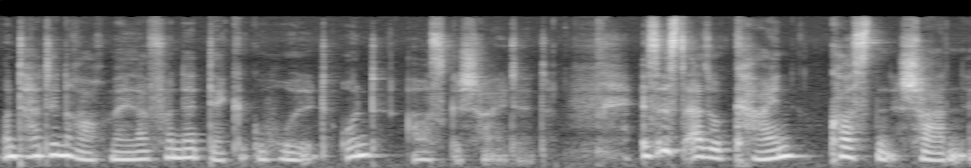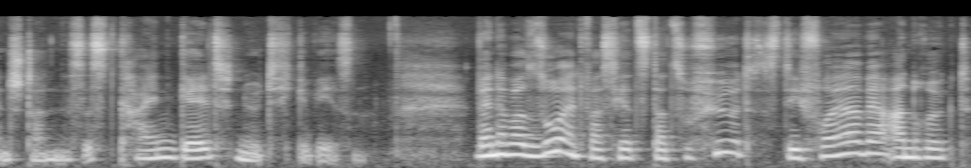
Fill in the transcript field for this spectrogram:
und hat den Rauchmelder von der Decke geholt und ausgeschaltet. Es ist also kein Kostenschaden entstanden, es ist kein Geld nötig gewesen. Wenn aber so etwas jetzt dazu führt, dass die Feuerwehr anrückt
